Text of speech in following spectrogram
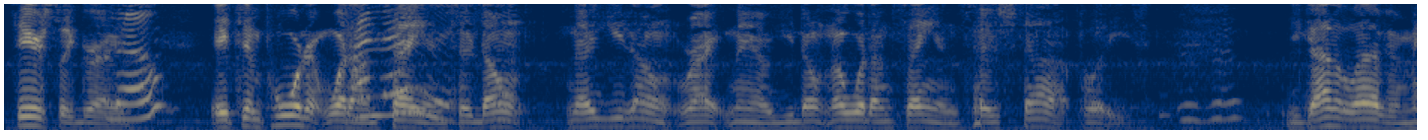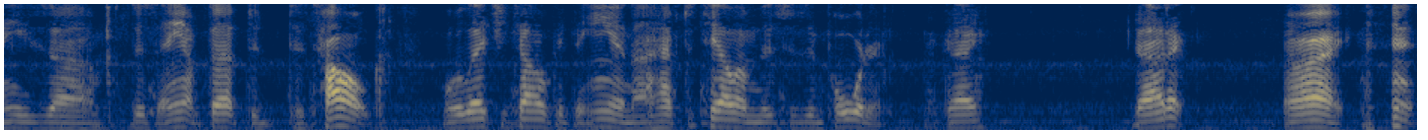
Seriously Gray. No? it's important what I i'm saying so don't no you don't right now. You don't know what i'm saying so stop please. Mm-hmm. you gotta love him. He's uh, just amped up to, to talk we'll let you talk at the end. I have to tell him this is important okay? Got it? All right.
